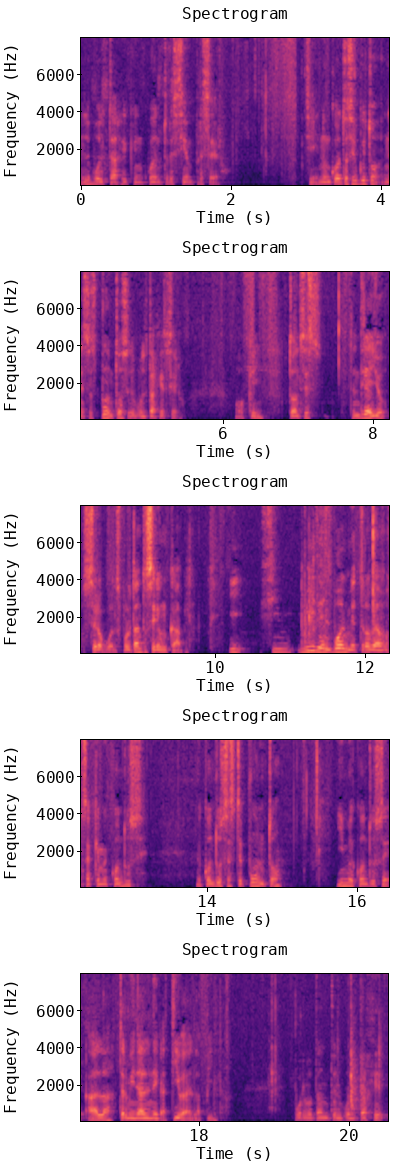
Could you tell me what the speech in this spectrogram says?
el voltaje que encuentro es siempre cero. ¿Sí? En un cortocircuito, en esos puntos, el voltaje es cero. ¿Ok? Entonces, tendría yo 0 volts. Por lo tanto, sería un cable. Y si mide el voltmetro, veamos a qué me conduce. Me conduce a este punto y me conduce a la terminal negativa de la pila. Por lo tanto, el voltaje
